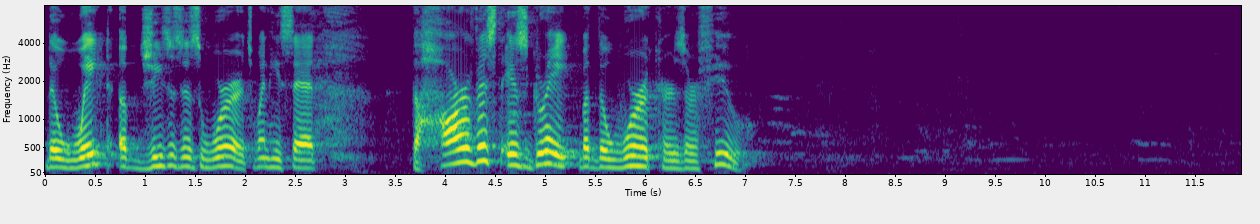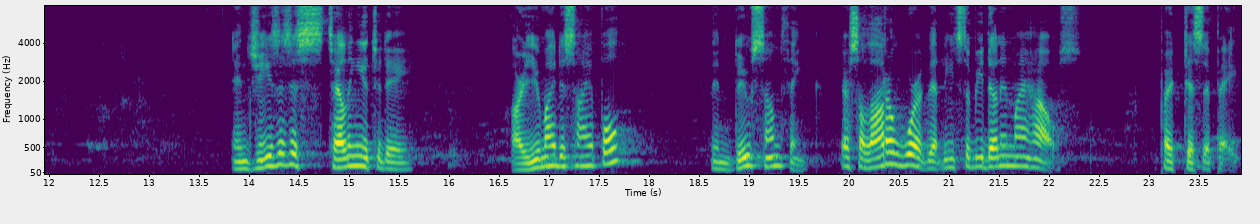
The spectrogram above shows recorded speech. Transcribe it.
the weight of Jesus' words when he said, The harvest is great, but the workers are few. And Jesus is telling you today, Are you my disciple? Then do something. There's a lot of work that needs to be done in my house. Participate.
